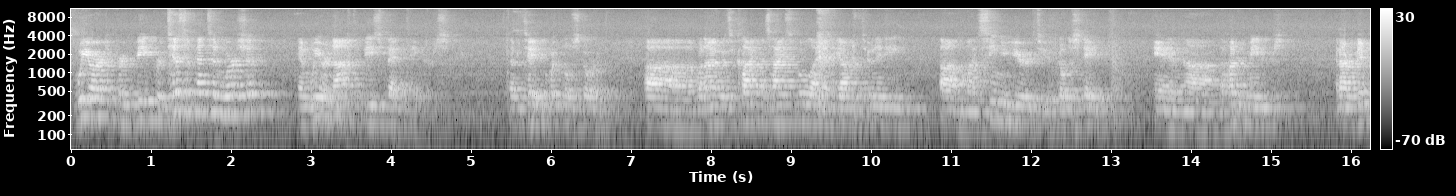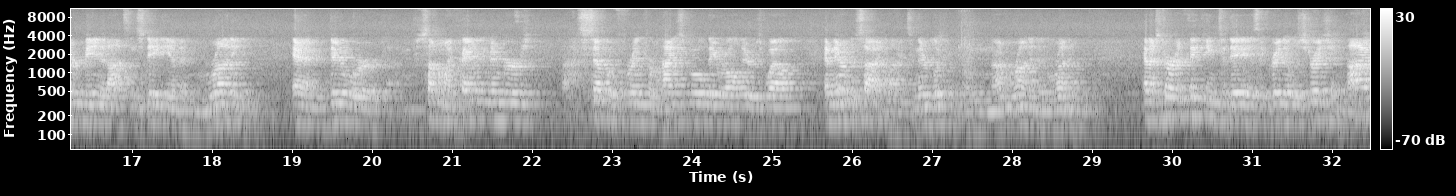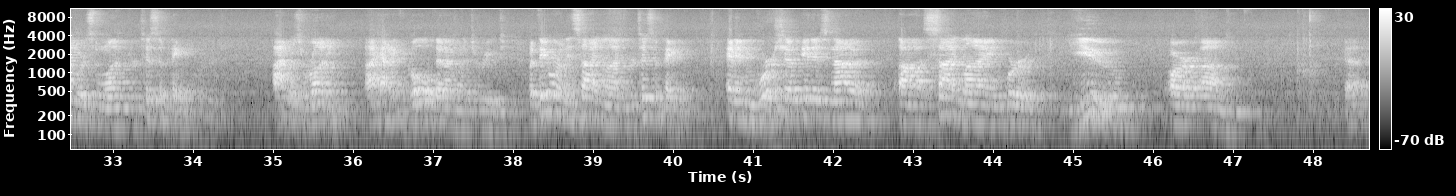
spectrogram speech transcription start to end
We are to be participants in worship, and we are not to be spectators. Let me tell you a quick little story. Uh, when I was at Clackamas High School, I had the opportunity uh, my senior year to go to state in uh, the 100 meters. And I remember being at Autzen Stadium and running, and there were some of my family members, uh, several friends from high school, they were all there as well. And they're on the sidelines, and they're looking, and I'm running and running. And I started thinking today as a great illustration, I was the one participating. I was running. I had a goal that I wanted to reach. But they were on the sideline participating. And in worship, it is not a uh, sideline where you are, um, uh,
